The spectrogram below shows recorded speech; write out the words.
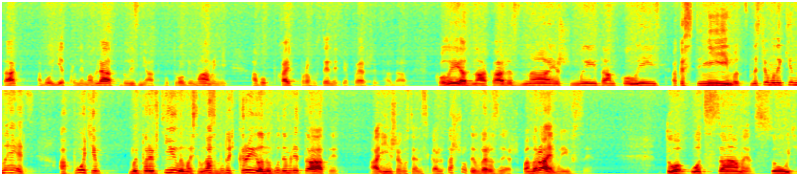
так? або є про немовлят, близнят в утробі мамині, або хай про гусениць я перший згадав. Коли одна каже, знаєш, ми там колись окостеніємо, на цьому не кінець, а потім ми перевтілимося, у нас будуть крила, ми будемо літати. А інша гусениця каже, та що ти верзеш? Помираємо і все. То от саме суть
